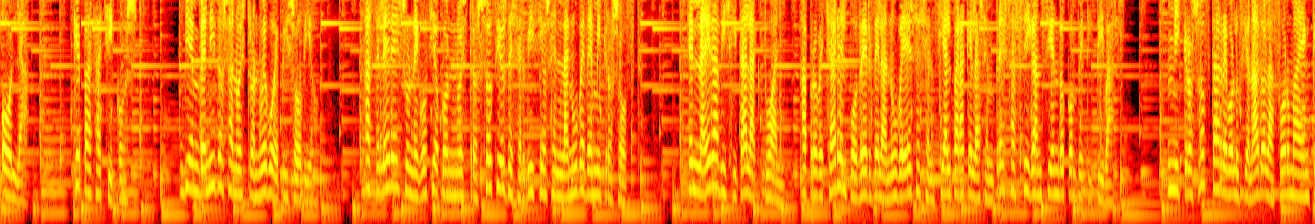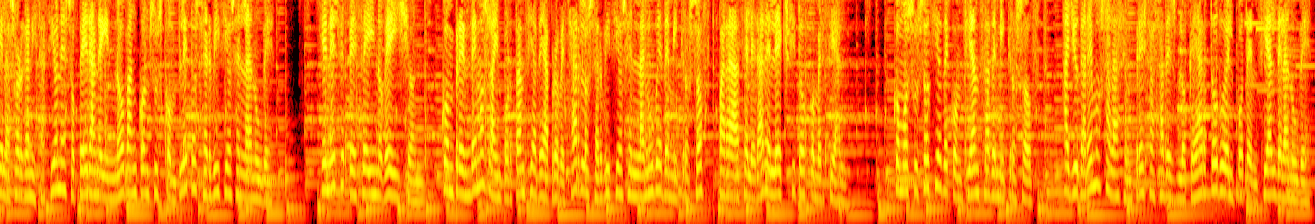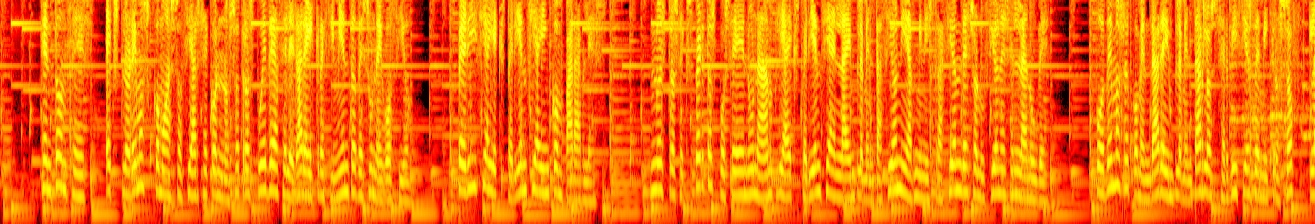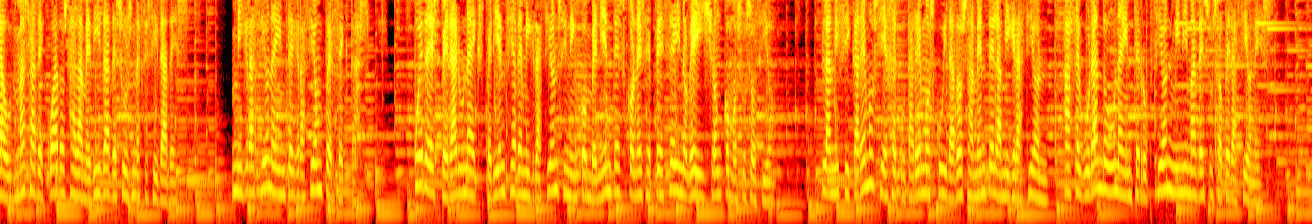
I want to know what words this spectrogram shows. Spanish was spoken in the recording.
Hola. ¿Qué pasa chicos? Bienvenidos a nuestro nuevo episodio. Acelere su negocio con nuestros socios de servicios en la nube de Microsoft. En la era digital actual, aprovechar el poder de la nube es esencial para que las empresas sigan siendo competitivas. Microsoft ha revolucionado la forma en que las organizaciones operan e innovan con sus completos servicios en la nube. En SPC Innovation, comprendemos la importancia de aprovechar los servicios en la nube de Microsoft para acelerar el éxito comercial. Como su socio de confianza de Microsoft, ayudaremos a las empresas a desbloquear todo el potencial de la nube. Entonces, exploremos cómo asociarse con nosotros puede acelerar el crecimiento de su negocio. Pericia y experiencia incomparables. Nuestros expertos poseen una amplia experiencia en la implementación y administración de soluciones en la nube. Podemos recomendar e implementar los servicios de Microsoft Cloud más adecuados a la medida de sus necesidades. Migración e integración perfectas. Puede esperar una experiencia de migración sin inconvenientes con SPC Innovation como su socio. Planificaremos y ejecutaremos cuidadosamente la migración, asegurando una interrupción mínima de sus operaciones.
